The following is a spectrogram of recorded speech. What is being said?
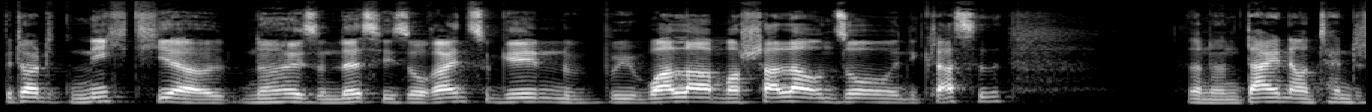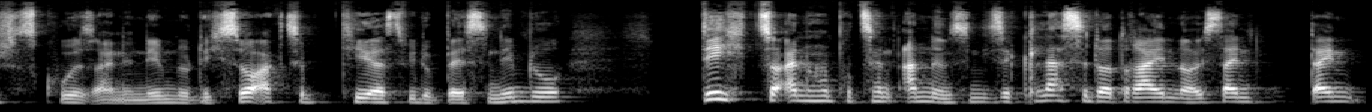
bedeutet nicht hier nice und lässig so reinzugehen, Walla, Mashallah und so in die Klasse, sondern dein authentisches Coolsein, indem du dich so akzeptierst, wie du bist, indem du dich zu 100% annimmst, in diese Klasse dort reinläufst, dein, dein,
